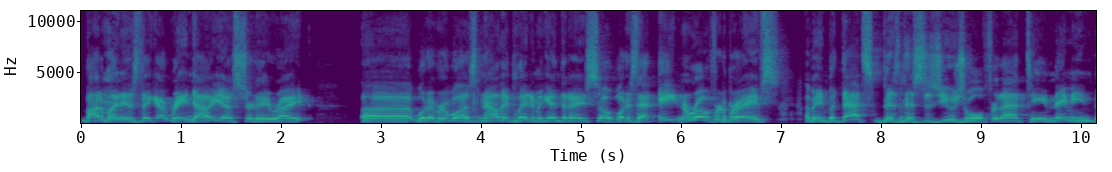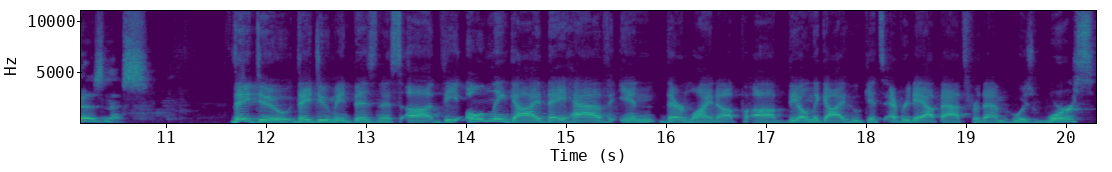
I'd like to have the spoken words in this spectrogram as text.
bottom line is they got rained out yesterday, right? uh, whatever it was. Now they played them again today. So what is that? Eight in a row for the Braves. I mean, but that's business as usual for that team. They mean business. They do. They do mean business. Uh, the only guy they have in their lineup, uh, the only guy who gets everyday at bats for them, who is worse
